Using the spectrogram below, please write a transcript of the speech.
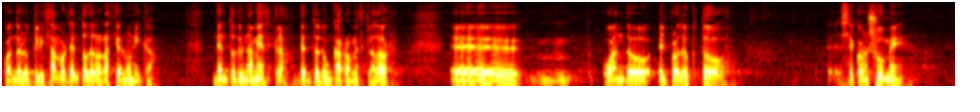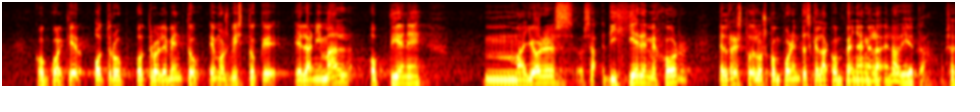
cuando lo utilizamos dentro de la ración única, dentro de una mezcla, dentro de un carro mezclador. Eh, cuando el producto eh, se consume con cualquier otro, otro elemento, hemos visto que el animal obtiene mayores, o sea, digiere mejor el resto de los componentes que la acompañan en la, dieta. O sea,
